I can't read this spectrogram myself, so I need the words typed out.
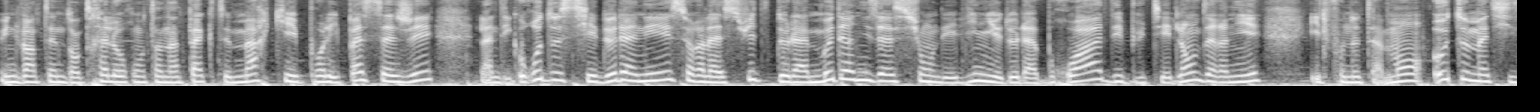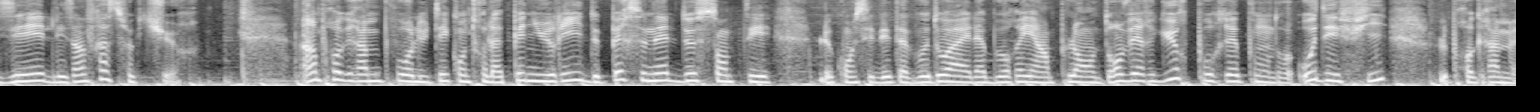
Une vingtaine d'entre elles auront un impact marqué pour les passagers. L'un des gros dossiers de l'année sera la suite de la modernisation des lignes de la Broye débutée l'an dernier. Il faut notamment automatiser les infrastructures un programme pour lutter contre la pénurie de personnel de santé. Le Conseil d'État vaudois a élaboré un plan d'envergure pour répondre aux défis. Le programme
